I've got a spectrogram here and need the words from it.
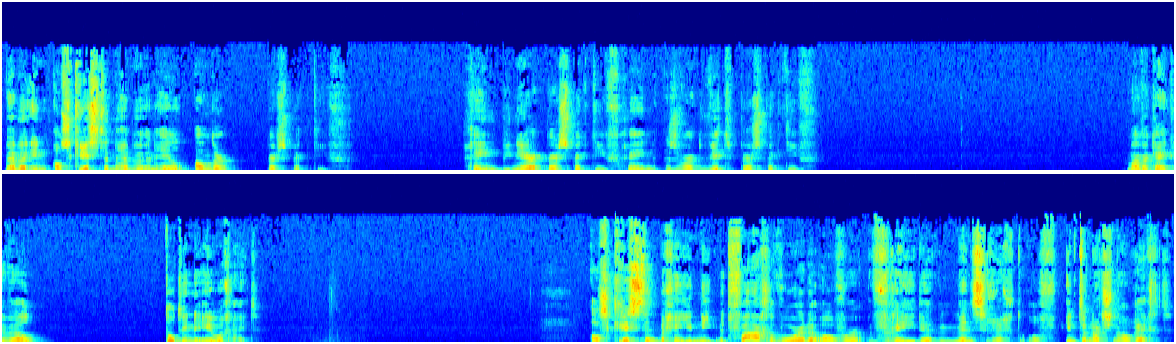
We hebben in, als christen hebben we een heel ander perspectief. Geen binair perspectief, geen zwart-wit perspectief. Maar we kijken wel tot in de eeuwigheid. Als christen begin je niet met vage woorden over vrede, mensenrechten of internationaal recht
